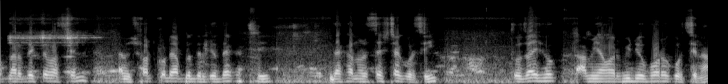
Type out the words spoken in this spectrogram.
আপনারা দেখতে পাচ্ছেন, আমি শর্টকাটে আপনাদেরকে দেখাচ্ছি, দেখানোর চেষ্টা করছি। তো যাই হোক, আমি আমার ভিডিও বড় করছি না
